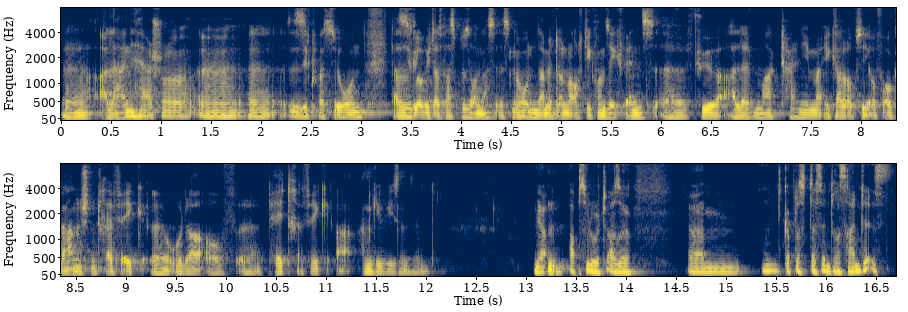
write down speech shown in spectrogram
äh, Alleinherrscher-Situationen. Äh, äh, das ist, glaube ich, das, was besonders ist. Ne? Und damit dann auch die Konsequenz äh, für alle Marktteilnehmer, egal ob sie auf organischen Traffic äh, oder auf äh, Paid-Traffic äh, angewiesen sind. Ja, hm. absolut. Also ähm, ich glaube, das, das Interessante ist,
